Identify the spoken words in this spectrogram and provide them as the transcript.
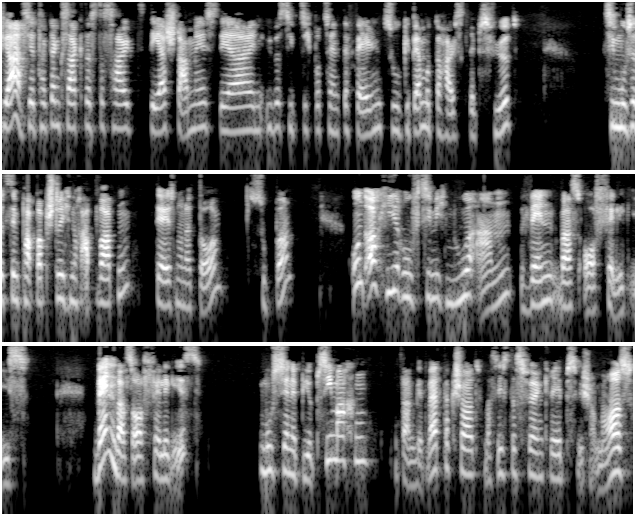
ja, sie hat halt dann gesagt, dass das halt der Stamm ist, der in über 70 Prozent der Fällen zu Gebärmutterhalskrebs führt. Sie muss jetzt den Pappabstrich noch abwarten, der ist noch nicht da. Super. Und auch hier ruft sie mich nur an, wenn was auffällig ist. Wenn was auffällig ist, muss sie eine Biopsie machen. Dann wird weitergeschaut, was ist das für ein Krebs, wie schauen wir aus.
